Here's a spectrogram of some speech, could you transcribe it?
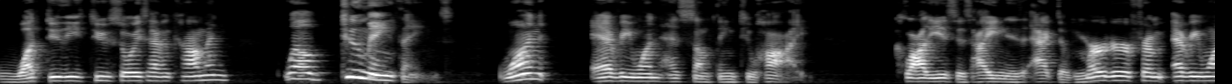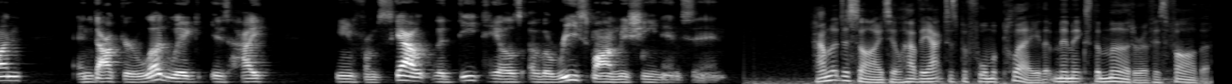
What do these two stories have in common? Well, two main things. One, everyone has something to hide. Claudius is hiding his act of murder from everyone, and Dr. Ludwig is hiding from Scout the details of the respawn machine incident. Hamlet decides he'll have the actors perform a play that mimics the murder of his father.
